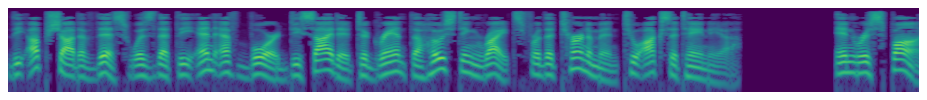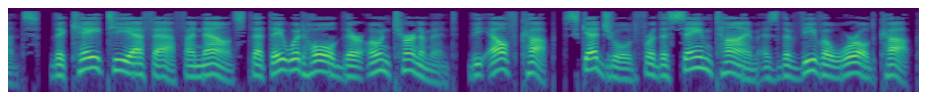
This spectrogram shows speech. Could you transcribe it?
The upshot of this was that the NF board decided to grant the hosting rights for the tournament to Occitania. In response, the KTFF announced that they would hold their own tournament, the ELF Cup, scheduled for the same time as the Viva World Cup.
